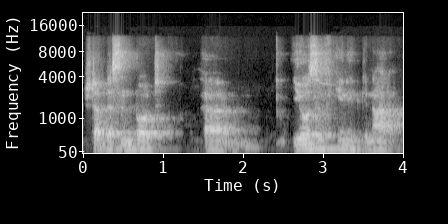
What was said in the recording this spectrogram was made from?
Stattdessen bot äh, Josef ihnen Gnade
